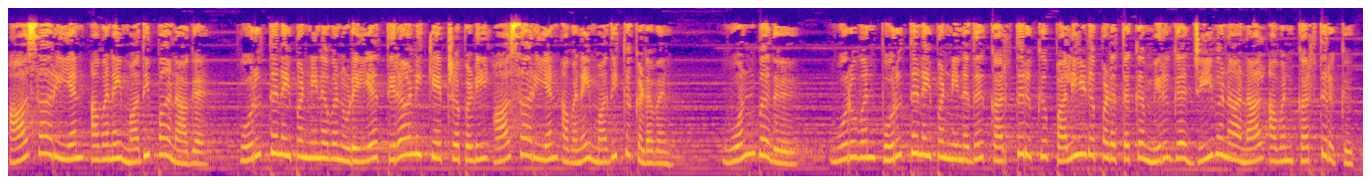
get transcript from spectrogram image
ஆசாரியன் அவனை மதிப்பானாக. பொருத்தனை பண்ணினவனுடைய திராணிக்கேற்றபடி ஆசாரியன் அவனை மதிக்க கடவன். ஒன்பது ஒருவன் பொருத்தனை பண்ணினது கர்த்தருக்கு பலியிடப்படத்தக்க மிருக ஜீவனானால் அவன் கர்த்தருக்கு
